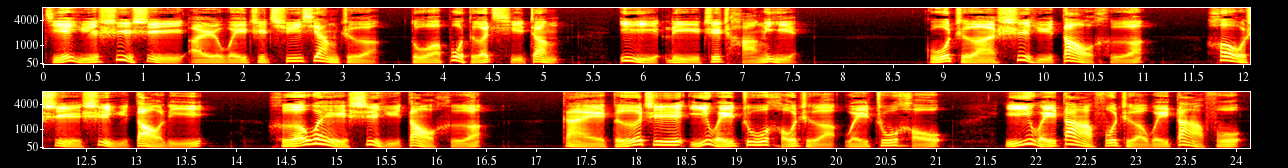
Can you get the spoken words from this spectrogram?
结于世事而为之趋向者，多不得其正，亦礼之常也。古者是与道合，后世是与道离。何谓是与道合？盖得之宜为诸侯者为诸侯，宜为大夫者为大夫，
